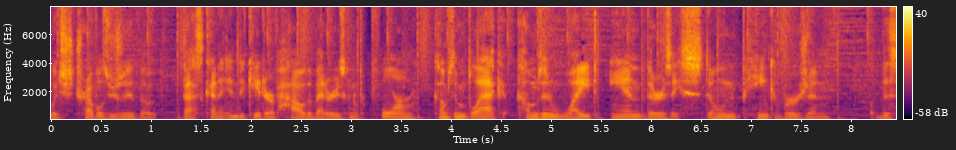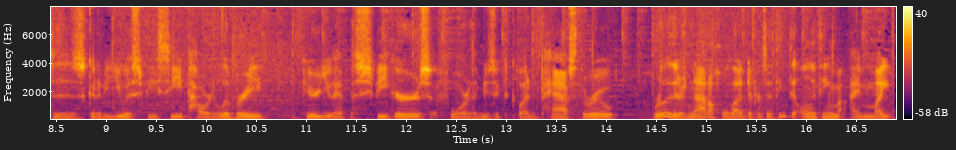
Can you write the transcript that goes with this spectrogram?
which travel is usually the best kind of indicator of how the battery is going to perform. Comes in black, comes in white, and there is a stone pink version. This is going to be USB-C power delivery. Here you have the speakers for the music to go ahead and pass through. Really, there's not a whole lot of difference. I think the only thing I might,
